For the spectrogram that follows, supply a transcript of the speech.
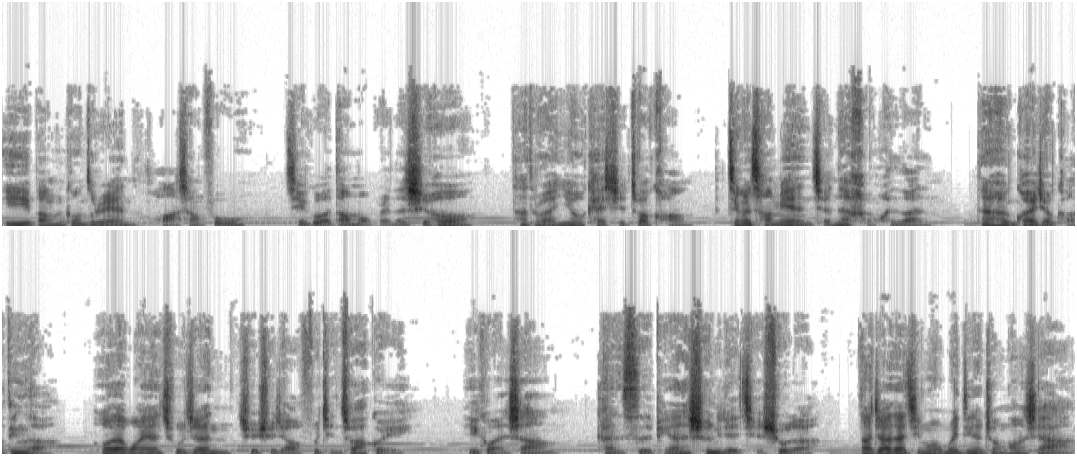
一一帮工作人员画上符。结果到某个人的时候，他突然又开始抓狂，整个场面真的很混乱，但很快就搞定了。后来王爷出征去学校附近抓鬼，一个晚上看似平安顺利的结束了。大家在惊魂未定的状况下，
